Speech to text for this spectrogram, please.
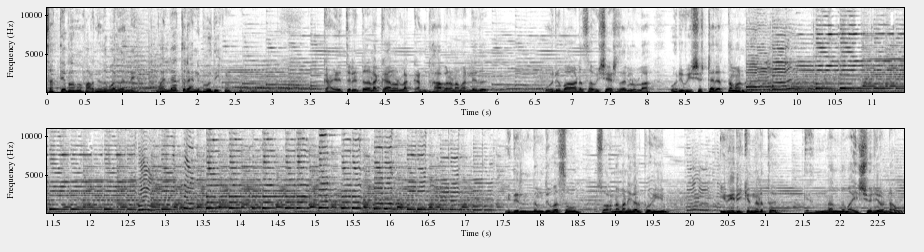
സത്യഭാമ പറഞ്ഞതുപോലെ തന്നെ വല്ലാത്തൊരു അനുഭൂതി. കഴുത്തിലിട്ട് നടക്കാനുള്ള കണ്ഠാഭരണമല്ലിത്. ഒരുപാട് സവിശേഷതകളുള്ള ഒരു വിശിഷ്ട രത്നമാണ്. ഇതിൽ നിന്നും ദിവസവും സ്വർണമണികൾ പൊഴിയും. ഇതിരിക്കുന്നിടത്ത് എന്നെന്നും ഐശ്വര്യം ഉണ്ടാവും.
